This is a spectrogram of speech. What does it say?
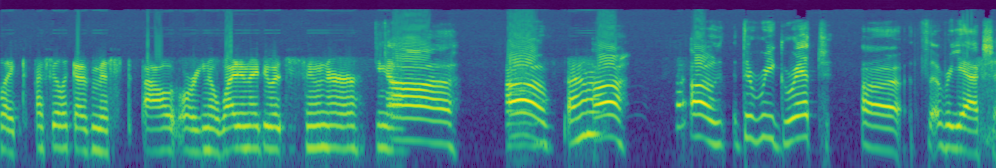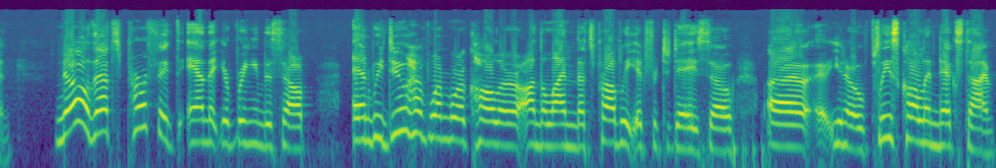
like I feel like I've missed out, or you know, why didn't I do it sooner? You know. Uh, oh, um, uh, oh, the regret uh, th- reaction. No, that's perfect, and that you're bringing this up. And we do have one more caller on the line. That's probably it for today. So, uh, you know, please call in next time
